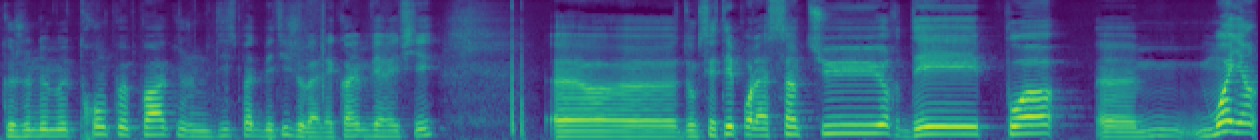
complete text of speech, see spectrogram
que je ne me trompe pas, que je ne dise pas de bêtises, je vais aller quand même vérifier. Euh, donc c'était pour la ceinture des poids euh, moyens.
